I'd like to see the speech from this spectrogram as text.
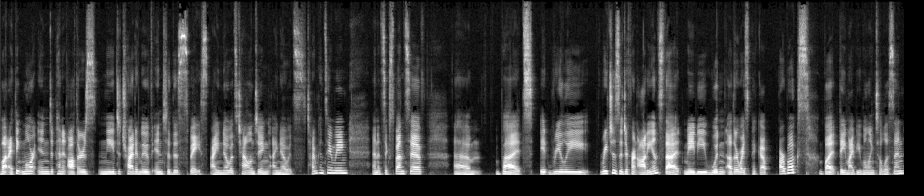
but I think more independent authors need to try to move into this space. I know it's challenging, I know it's time consuming, and it's expensive. Um, but it really reaches a different audience that maybe wouldn't otherwise pick up our books, but they might be willing to listen.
